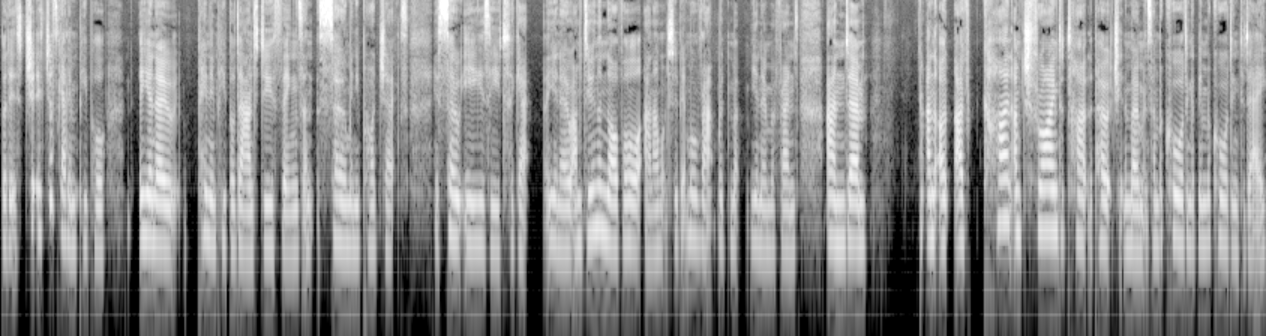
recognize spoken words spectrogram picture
But it's ju- it's just getting people, you know, pinning people down to do things, and so many projects. It's so easy to get. You know, I'm doing the novel, and I want to do a bit more rap with my, you know my friends, and um, and I, have kind I'm trying to tie up the poetry at the moment. So I'm recording. I've been recording today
